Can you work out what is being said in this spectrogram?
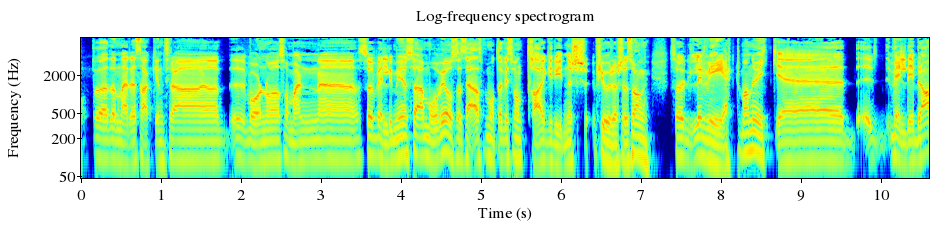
opp eh, den der saken fra eh, våren og sommeren eh, så veldig mye, så må vi også se altså, måte, Hvis man tar Gryners fjorårssesong, så leverte man jo ikke veldig bra.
